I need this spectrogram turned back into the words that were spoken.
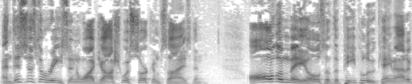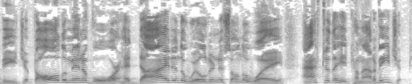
And this is the reason why Joshua circumcised them. All the males of the people who came out of Egypt, all the men of war, had died in the wilderness on the way after they had come out of Egypt.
